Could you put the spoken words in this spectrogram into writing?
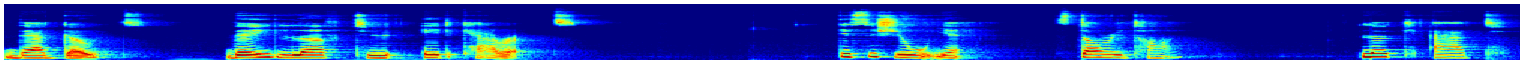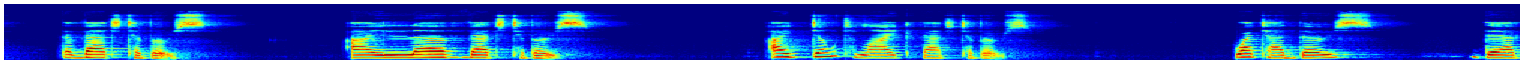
they are goats. They love to eat carrots. 第四十五页，Story time. Look at the vegetables. I love vegetables. I don't like vegetables. What are those? They are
